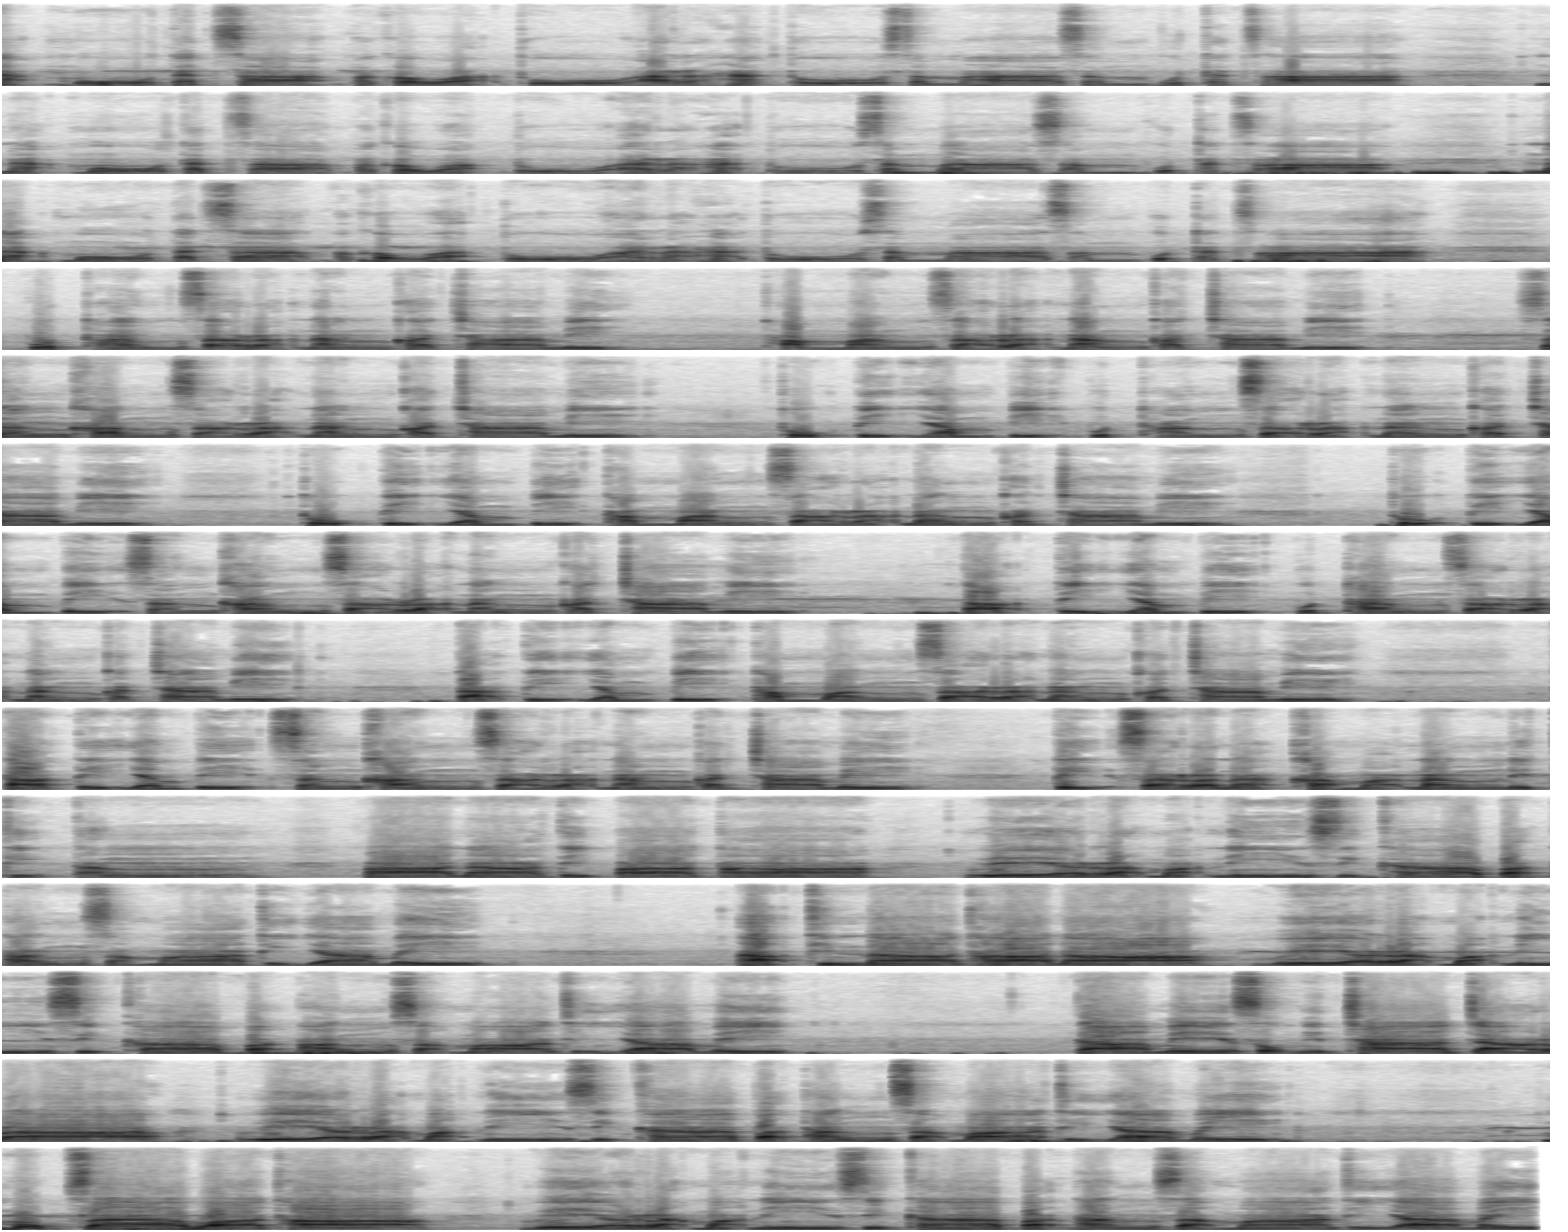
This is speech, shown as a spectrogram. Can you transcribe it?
นะโมตัสสะภะคะวะโต อะระหะโต สัมมาสัมพุทธัสสะนะโมตัสสะภะคะวะโต อะระหะโต สัมมาสัมพุทธัสสะนะโมตัสสะภะคะวะโต อะระหะโต สัมมาสัมพุทธัสสะพุทธังสารนังคัจฉามิ ธรรมังสระนังคัจฉามิ สังขังสระนังคัจฉามิ ทุติยัมปิพุทธังสระนังคัจฉามิ ทุติยัมปิธรรมังสระนังคัจฉามิทุติยัมปิสังขังสระนังคัจฉามิตติยัมปิพุทธังสระนังคัจฉามิ ตติยัมปิธรรมังสารนังคัจามิตติยัมปิสังขังสารนังคัจามิติสารณะขมะนังนิธิตัง ปานาติปาตา เวระมะนีสิกขาปะทังสมาธิยามิอะทินนาทานาเวระมะนีสิกขาปะทังสมาธิยามิกาเมสุมิชาจารา เวระมะนีสิกขาปะทังสมาธิยามิมุสาวาทา เวระมะนีสิกขาปะทังสมาธิยามิ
